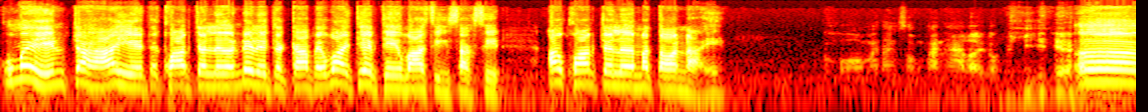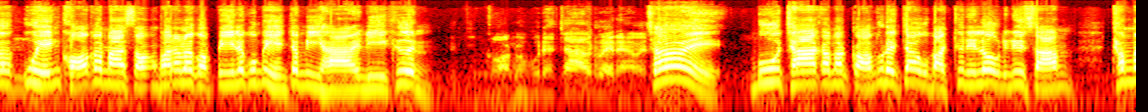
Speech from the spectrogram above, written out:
กูไม่เห็นจะหาเหตุแต่ความเจริญได้เลยจากการไปไหว้เทพเทวาสิ่งศักดิ์สิทธิ์เอาความเจริญมาตอนไหน ขอมาตั้ง 2,500 กว่าปีเนี่ยเออ กูเห็นขอกันมา2 5 0 0กว่าปี แล้วกูไม่เห็นจะมีหาดีขึ้นก่อนพระพุทธเจ้าด้วยนะครับใช่ บูชากันมาก่อนพระพุทธเจ้าอุบัติขึ้นในโลกนี้ด้วยซ้ำ ทำไม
